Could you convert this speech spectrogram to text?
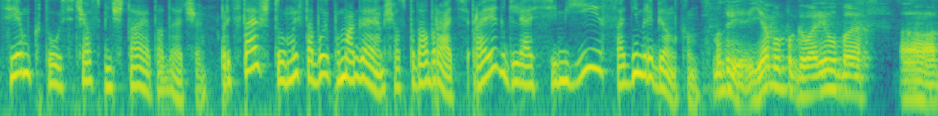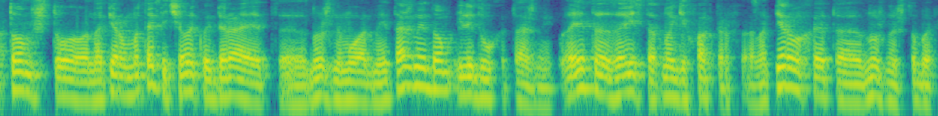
тем, кто сейчас мечтает о даче. Представь, что мы с тобой помогаем сейчас подобрать проект для семьи с одним ребенком. Смотри, я бы поговорил бы о том, что на первом этапе человек выбирает э, нужный ему одноэтажный дом или двухэтажный. Это зависит от многих факторов. Во-первых, это нужно, чтобы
